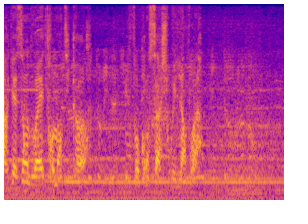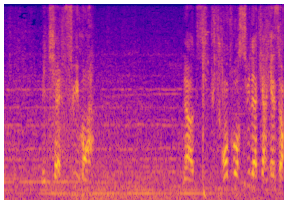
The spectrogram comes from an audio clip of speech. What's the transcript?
Cargaison doit être au Manticore. Il faut qu'on sache où il l'envoie. Mitchell, suis-moi. Nox, on poursuit la cargaison.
